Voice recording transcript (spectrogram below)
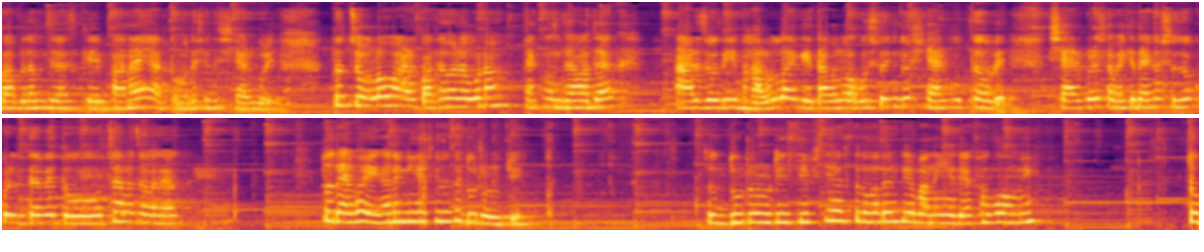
ভাবলাম- যে আজকে বানাই আর তোমাদের সাথে শেয়ার করি। তো চলো আর কথা বাড়াবো না, এখন যাওয়া যাক। আর যদি ভালো লাগে তাহলে অবশ্যই কিন্তু শেয়ার করতে হবে। শেয়ার করে সবাইকে দেখার সুযোগ করে দিতে হবে। তো চলো, যাওয়া যাক। তো দেখো, এখানে নিয়েছি হচ্ছে দুটো রুটি। তো দুটো রুটি চিপসই আজকে তোমাদেরকে বানিয়ে দেখাবো আমি। তো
